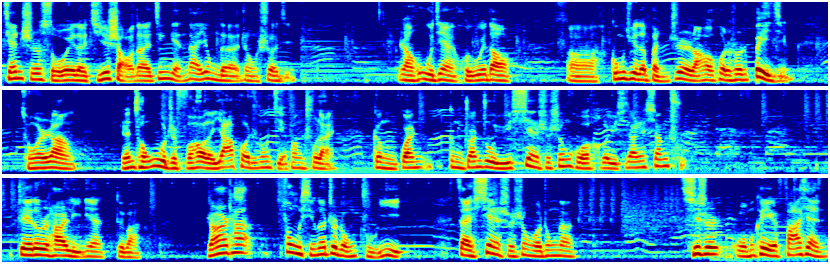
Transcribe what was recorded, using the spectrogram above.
坚持所谓的极少的经典耐用的这种设计，让物件回归到呃工具的本质，然后或者说是背景，从而让人从物质符号的压迫之中解放出来，更关更专注于现实生活和与其他人相处。这些都是他的理念，对吧？然而他奉行的这种主义，在现实生活中呢，其实我们可以发现，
